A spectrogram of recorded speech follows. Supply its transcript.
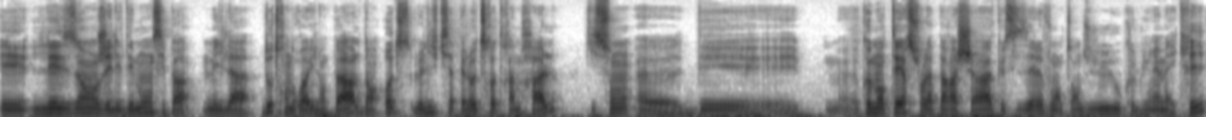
Et les anges et les démons, on sait pas, mais il a d'autres endroits où il en parle, dans le livre qui s'appelle Otsrot Ramchal, qui sont euh, des euh, commentaires sur la paracha que ses élèves ont entendu ou que lui-même a écrit.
